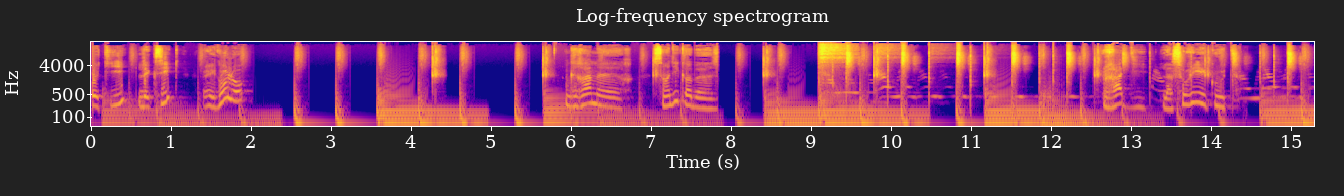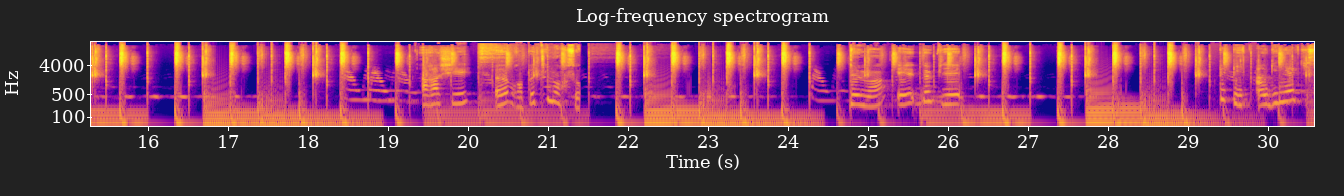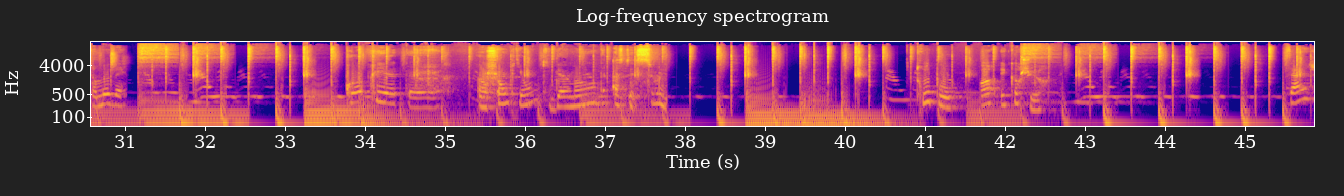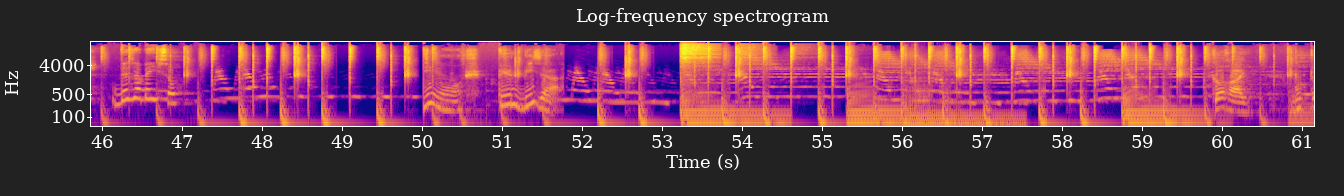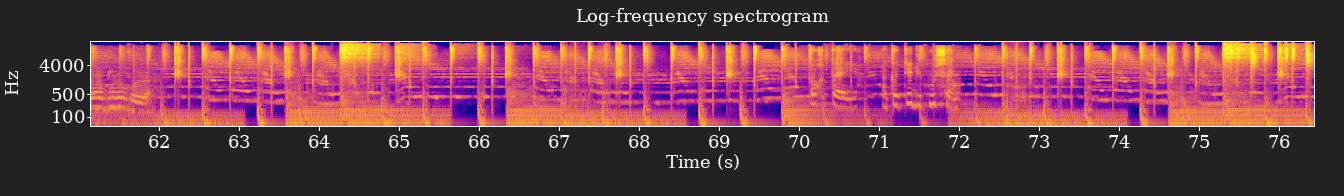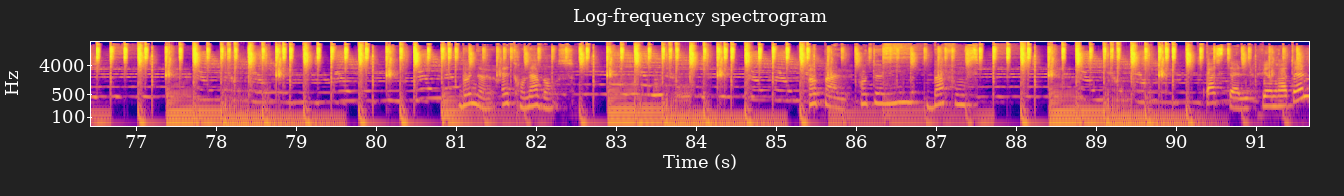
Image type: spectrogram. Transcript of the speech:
Petit, lexique, rigolo. Grammaire, syndicat base. Radis, la souris écoute. Arracher, œuvre en petits morceaux. Deux mains et deux pieds. Un guignol qui sent mauvais. Propriétaire, un champion qui demande à se souiller. Troupeau, hors écorchure. Sage, désobéissant. Dimanche, pull bizarre. Corail, bouton douloureux. Orteil, à côté du coussin. Bonheur, être en avance. Opale, antonyme bas foncé. Pastel, viendra-t-elle?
